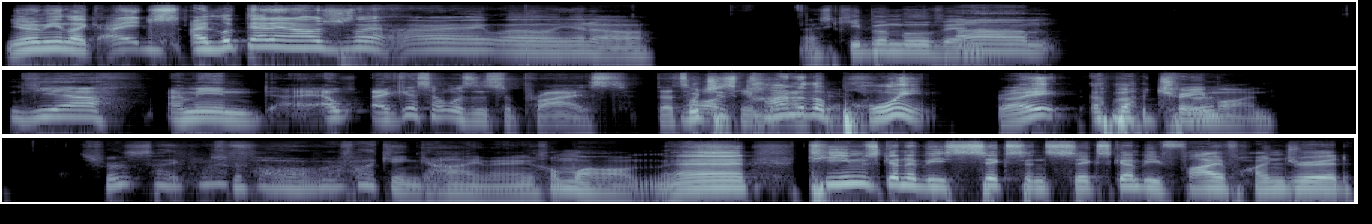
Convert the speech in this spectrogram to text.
you know what I mean? Like I just I looked at it and I was just like, all right, well, you know, let's keep it moving. Um. Yeah. I mean, I, I- guess I wasn't surprised. That's which is kind of the point, right? About. Draymond. Sure. It's like we're, we're fucking guy, man. Come on, man. Team's gonna be six and six, gonna be five hundred.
